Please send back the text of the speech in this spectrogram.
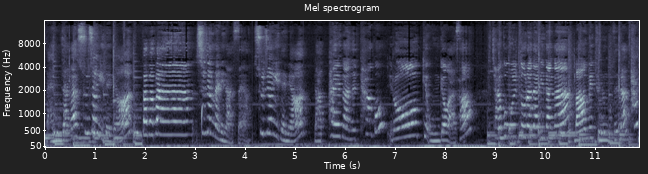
난자가 수정이 되면 빠바밤 수정란이 나왔어요. 수정이 되면 나팔관을 타고 이렇게 옮겨와서 자궁을 돌아다니다가 마음에 드는 곳에다 탁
